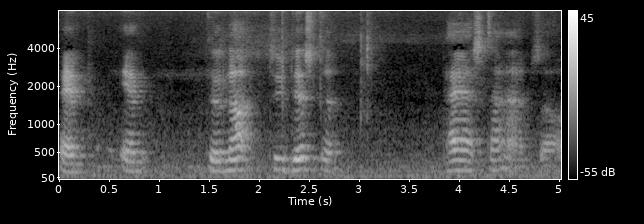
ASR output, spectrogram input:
And in the not too distant past times, uh,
